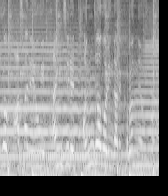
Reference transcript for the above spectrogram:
이거 가사 내용이 반지를 던져버린다는 그런 내용인 거야.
